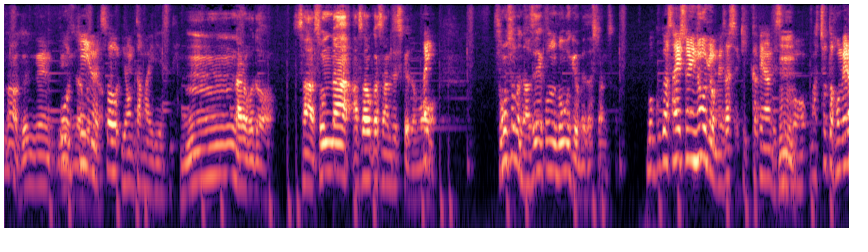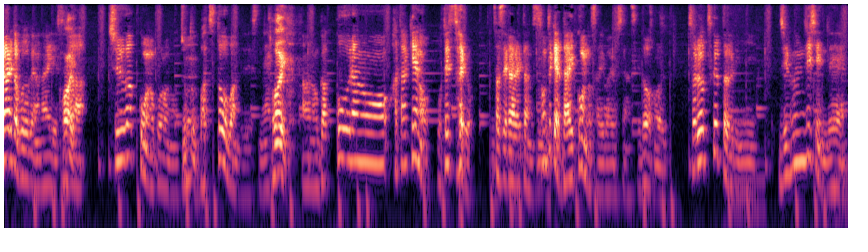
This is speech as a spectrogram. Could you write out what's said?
まあ全然大きいのやつとと4玉入りですね。うーんなるほど。さあそんな浅岡さんですけども、はいそもそもなぜこの農業を目指したんですか？僕が最初に農業を目指したきっかけなんですけども、まあ、ちょっと褒められたことではないですが、は中学校の頃のちょっと罰当番でですね、はい。あの学校裏の畑のお手伝いをさせられたんです。その時は大根の栽培をしてたんですけど、はい。それを作った時に自分自身で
